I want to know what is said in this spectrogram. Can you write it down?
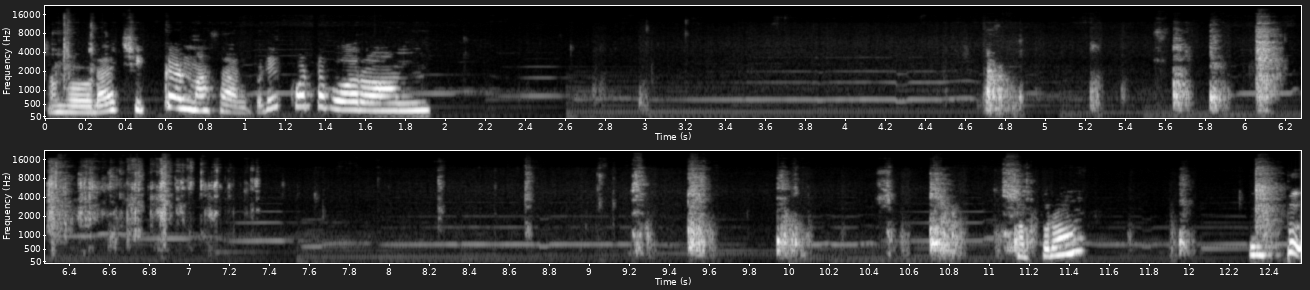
நம்மளோட சிக்கன் மசாலா படி கொட்ட போறோம். அப்புறம் உப்பு.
